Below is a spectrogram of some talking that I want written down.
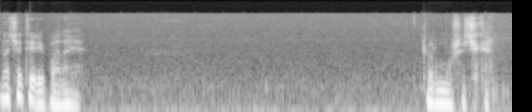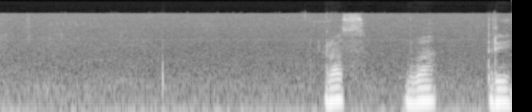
На 4 падає. Кормушечка. Раз, два, три,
